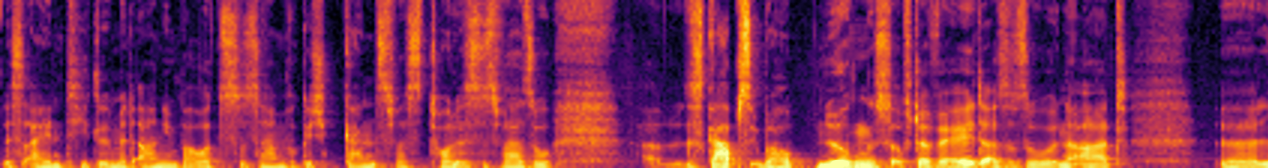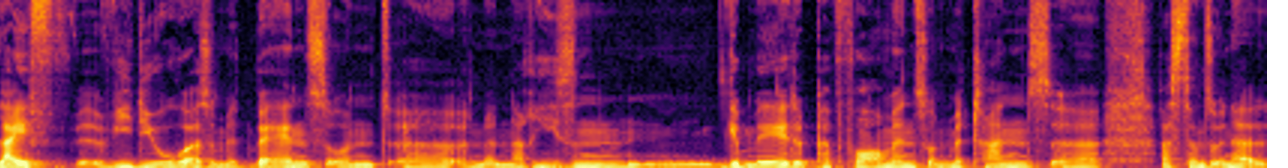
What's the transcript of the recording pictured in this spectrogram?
ist ein Titel mit Arnim Bautz zusammen, wirklich ganz was Tolles. Es war so, das gab es überhaupt nirgends auf der Welt, also so eine Art äh, Live-Video, also mit Bands und äh, einer riesen Gemälde-Performance und mit Tanz, äh, was dann so in der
